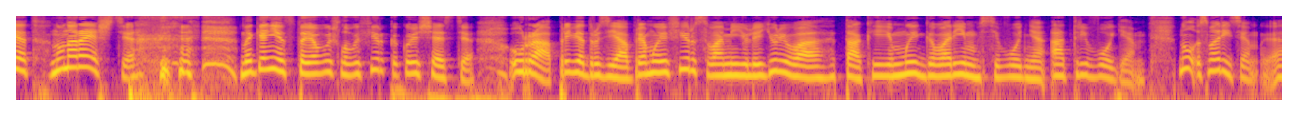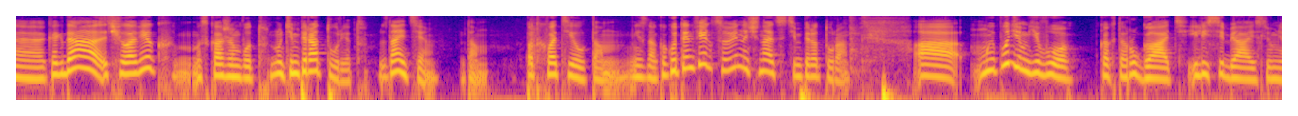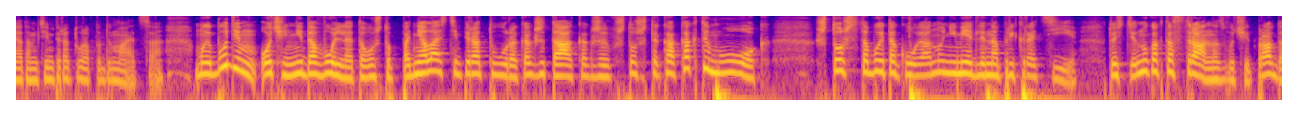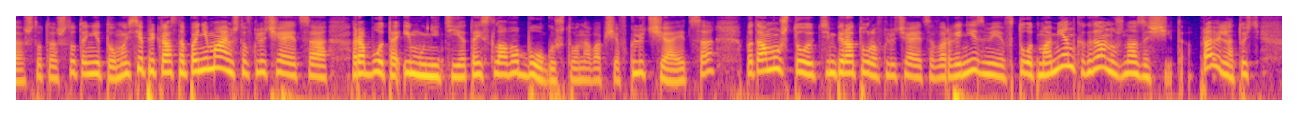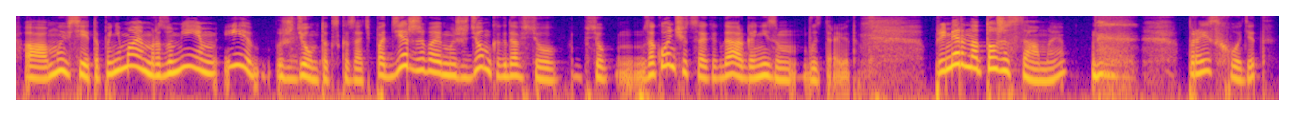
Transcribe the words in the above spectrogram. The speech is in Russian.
Привет! Ну, нарешті! Наконец-то я вышла в эфир, какое счастье! Ура! Привет, друзья! Прямой эфир, с вами Юлия Юрьева. Так, и мы говорим сегодня о тревоге. Ну, смотрите, э, когда человек, скажем, вот, ну, температурит, знаете, там, подхватил, там, не знаю, какую-то инфекцию, и начинается температура, а мы будем его как-то ругать или себя, если у меня там температура поднимается. Мы будем очень недовольны того, что поднялась температура, как же так, как же, что же ты, как, как ты мог, что ж с тобой такое, а ну немедленно прекрати. То есть, ну как-то странно звучит, правда? Что-то что не то. Мы все прекрасно понимаем, что включается работа иммунитета, и слава богу, что она вообще включается, потому что температура включается в организме в тот момент, когда нужна защита. Правильно? То есть а, мы все это понимаем, разумеем и ждем, так сказать, поддерживаем и ждем, когда все, все закончится, когда организм выздоровеет. Примерно то же самое происходит,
